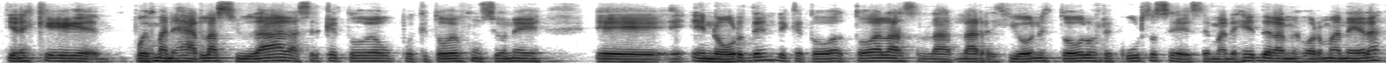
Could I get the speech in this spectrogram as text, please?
tienes que pues, manejar la ciudad, hacer que todo, pues, que todo funcione eh, en orden, de que todas las, las, regiones, todos los recursos se, se, manejen de la mejor manera.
